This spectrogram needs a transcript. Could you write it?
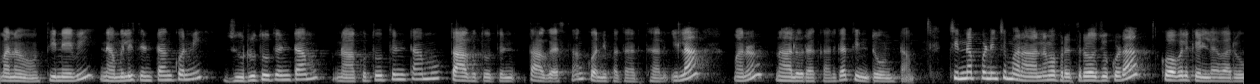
మనం తినేవి నమిలి తింటాం కొన్ని జుర్రుతూ తింటాము నాకుతూ తింటాము తాగుతూ తి తాగేస్తాం కొన్ని పదార్థాలు. ఇలా మనం నాలుగు రకాలుగా తింటూ ఉంటాం. చిన్నప్పటి నుంచి మా నాన్నమ్మ ప్రతిరోజు కూడా కోవలికి వెళ్ళేవారు.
